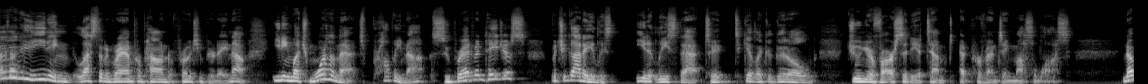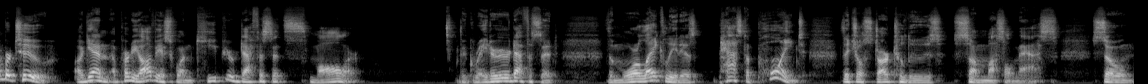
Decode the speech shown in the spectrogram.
I thought eating less than a gram per pound of protein per day. Now, eating much more than that is probably not super advantageous, but you got to at least eat at least that to, to get like a good old junior varsity attempt at preventing muscle loss. Number two, again, a pretty obvious one, keep your deficit smaller. The greater your deficit, the more likely it is past a point that you'll start to lose some muscle mass. So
